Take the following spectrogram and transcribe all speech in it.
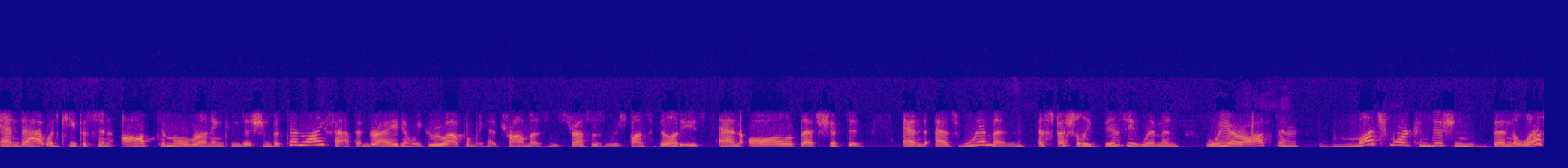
And that would keep us in optimal running condition. But then life happened, right? And we grew up and we had traumas and stresses and responsibilities, and all of that shifted. And as women, especially busy women, we are often much more conditioned than the less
